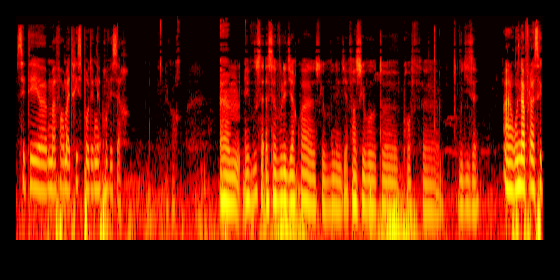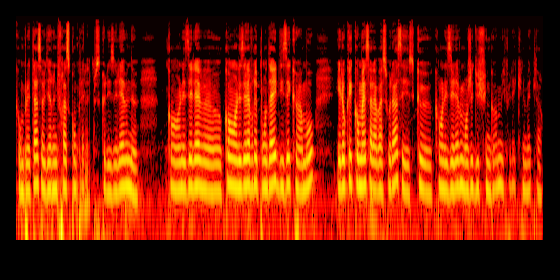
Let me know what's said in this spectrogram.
C'était ma formatrice pour devenir professeur. Euh, et vous, ça, ça voulait dire quoi euh, ce que vous venez de dire Enfin, ce que votre euh, prof euh, vous disait? Alors, una frase completa, ça veut dire une phrase complète. Complète. Puisque les élèves, ne- quand, les élèves quand les élèves répondaient, ils disaient qu'un mot. Et lo que comes a la basura, c'est ce que quand les élèves mangeaient du chewing-gum, il fallait qu'ils mettent leur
